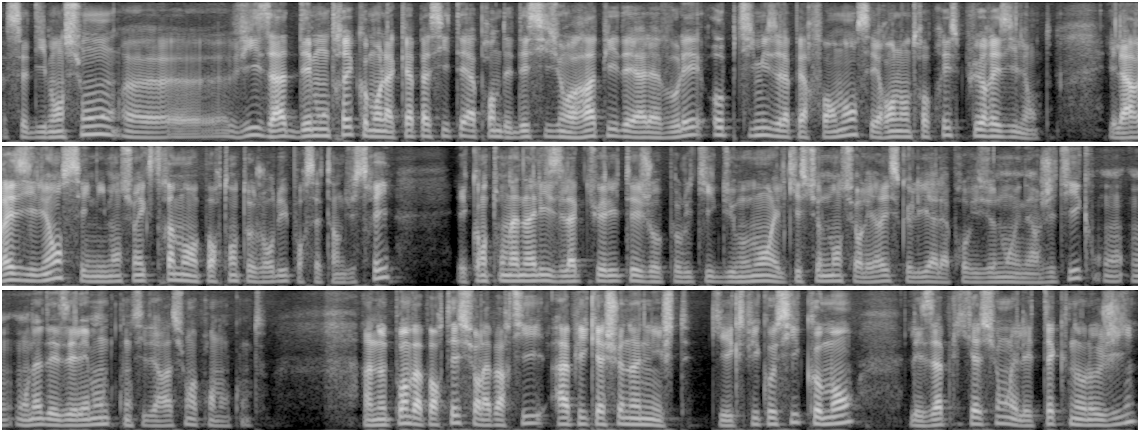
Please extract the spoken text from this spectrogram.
Cette dimension euh, vise à démontrer comment la capacité à prendre des décisions rapides et à la volée optimise la performance et rend l'entreprise plus résiliente. Et la résilience, c'est une dimension extrêmement importante aujourd'hui pour cette industrie. Et quand on analyse l'actualité géopolitique du moment et le questionnement sur les risques liés à l'approvisionnement énergétique, on a des éléments de considération à prendre en compte. Un autre point va porter sur la partie Application Unleashed, qui explique aussi comment les applications et les technologies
